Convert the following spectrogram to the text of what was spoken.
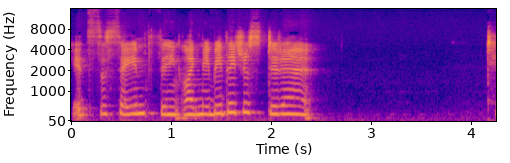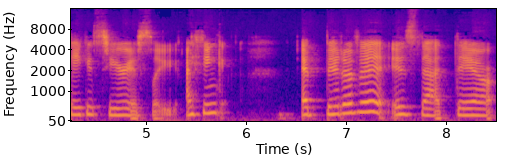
it's the same thing. Like maybe they just didn't take it seriously. I think a bit of it is that there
